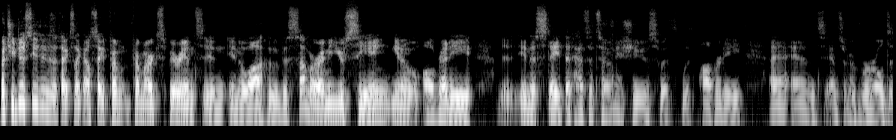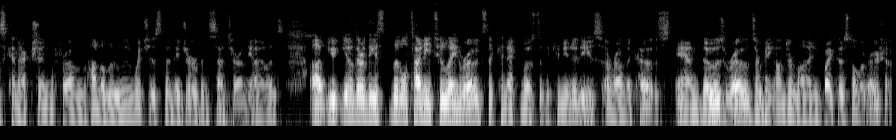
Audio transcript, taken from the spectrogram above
But you do see these effects. Like I'll say from from our experience in in Oahu this summer. I mean, you're seeing you know already uh, in a state that has its own issues with with poverty uh, and and sort of rural disconnection from Honolulu, which is the major urban center on the islands. Uh, you you know there are these little tiny two lane roads that connect most of the communities around the coast, and those roads are being undermined by coastal erosion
